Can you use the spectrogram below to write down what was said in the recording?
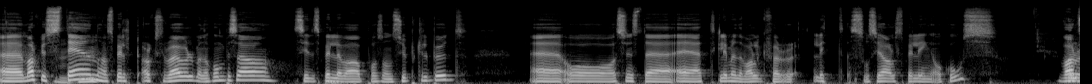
Uh, Markus Steen har spilt Ark Survival med noen kompiser siden spillet var på sånn supertilbud. uh, og syns det er et glimrende valg for litt sosial spilling og kos. Varg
